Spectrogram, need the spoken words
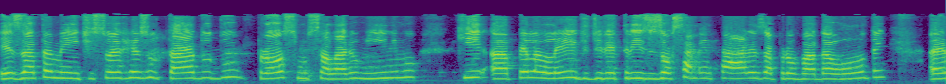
Exatamente, isso é resultado do próximo salário mínimo que, ah, pela lei de diretrizes orçamentárias aprovada ontem, é,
